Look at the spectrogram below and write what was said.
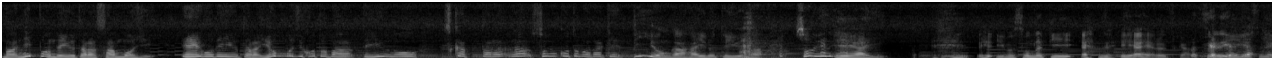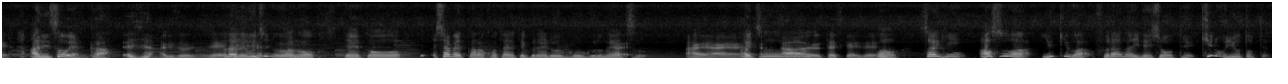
まあ日本で言うたら3文字。英語で言うたら4文字言葉っていうのを使ったらその言葉だけピー音が入るっていうような そういう AI え今そんな P AI やるんですか？それでいいですね。ありそうやんか。ありそうですね。だってうちのあうん。の、えっ、と喋ったら答えてくれる Google のやつ、はい。はい。はい。あいつあ確かにね、うん、最近「明日は雪は降らないでしょう」って昨日言うとってね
